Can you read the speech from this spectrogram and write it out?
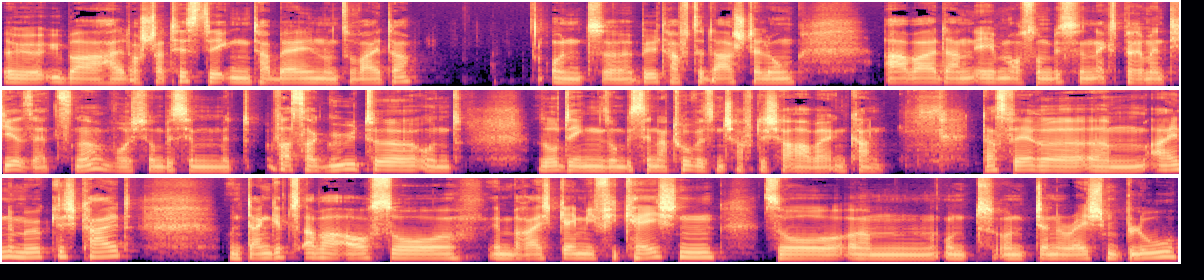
äh, über halt auch Statistiken, Tabellen und so weiter und äh, bildhafte Darstellung. aber dann eben auch so ein bisschen Experimentiersetz, ne? wo ich so ein bisschen mit Wassergüte und so Dingen so ein bisschen naturwissenschaftlicher arbeiten kann. Das wäre ähm, eine Möglichkeit. Und dann gibt's aber auch so im Bereich Gamification so ähm, und, und Generation Blue,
